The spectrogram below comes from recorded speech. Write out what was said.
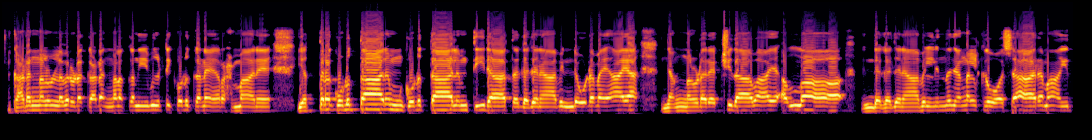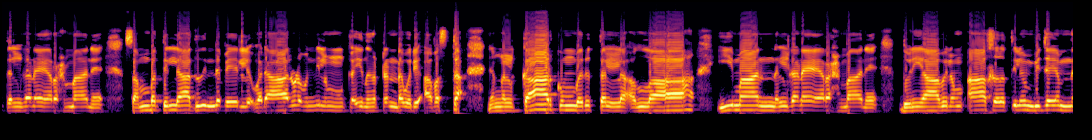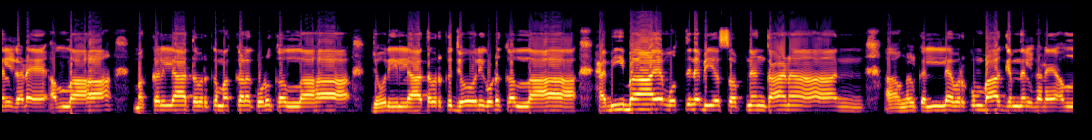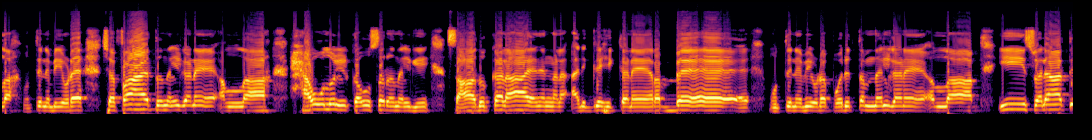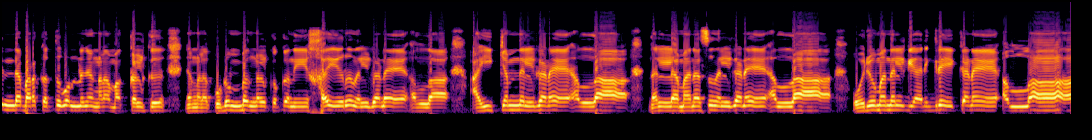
കടങ്ങളുള്ളവരുടെ കടങ്ങളൊക്കെ നീ വീട്ടി കൊടുക്കണേ റഹ്മാനെ. എത്ര കൊടുത്താലും കൊടുത്താലും തീരാത്ത ഖജനാവിന്റെ ഉടമയായ ഞങ്ങളുടെ രക്ഷിതാവായ അള്ളാ നിന്റെ ഖജനാവിൽ നിന്ന് ഞങ്ങൾക്ക് ഓശാരമായി നൽകണേ റഹ്മാനെ. സമ്പത്തില്ലാത്തതിന്റെ പേരിൽ ഒരാളുടെ മുന്നിലും കൈ നീട്ടേണ്ട ഒരു അവസ്ഥ ഞങ്ങൾക്കാർക്കും വരുത്തല്ല അള്ളാ ഈമാൻ നൽകണേ റഹ്മാനെ. ദുനിയാവിലും ആഖിറത്തിലും വിജയം നൽകണേ അള്ളാ മക്കളില്ലാത്തവർക്ക് മക്കളെ കൊടുക്കല്ല. ജോലിയില്ലാത്തവർക്ക് ജോലി കൊടുക്കല്ല. ഹബീബായ മുത്തുനബിയെ സ്വപ്നം കാണാൻ അവങ്ങൾക്ക് എല്ലാവർക്കും ഭാഗ്യം നൽകണേ അല്ലാഹ് മുത്തുനബിയുടെ ഷഫായത്ത് നൽകണേ അല്ലാഹ് ഹൗലുൽ കൗസർ നൽകി സാധുക്കളായ ഞങ്ങളെ അനുഗ്രഹിക്കണേ റബ്ബേ. മുത്തുനബിയുടെ പൊരുത്തം നൽകണേ അല്ലാ. ഈ സ്വലാത്തിന്റെ ബർക്കത്ത് കൊണ്ട് ഞങ്ങളെ മക്കൾക്ക് ഞങ്ങളെ കുടുംബങ്ങൾക്കൊക്കെ നീ ഹൈറ് നൽകണേ അല്ലാ. ഐക്യം നൽകണേ അല്ലാ. നല്ല മനസ്സ് നൽകണേ അല്ലാ. ഒരുമ നൽകി അനുഗ്രഹിക്കണേ അല്ലാ.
